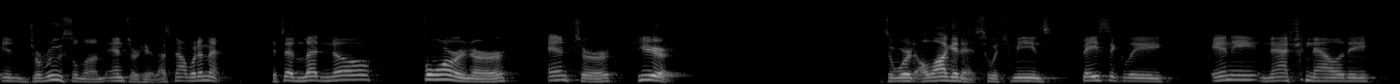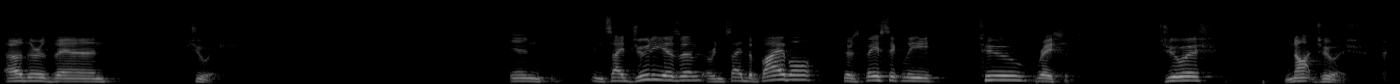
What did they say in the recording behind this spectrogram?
in Jerusalem enter here. That's not what it meant. It said, Let no foreigner enter here. It's the word allogenes, which means basically any nationality other than Jewish. In, inside Judaism or inside the Bible, there's basically two races Jewish, not Jewish.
